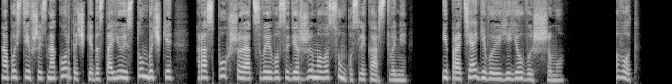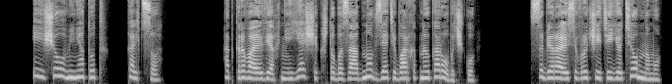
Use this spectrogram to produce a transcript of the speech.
Опустившись на корточки, достаю из тумбочки распухшую от своего содержимого сумку с лекарствами и протягиваю ее высшему. Вот. И еще у меня тут кольцо. Открываю верхний ящик, чтобы заодно взять и бархатную коробочку. Собираюсь вручить ее темному,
